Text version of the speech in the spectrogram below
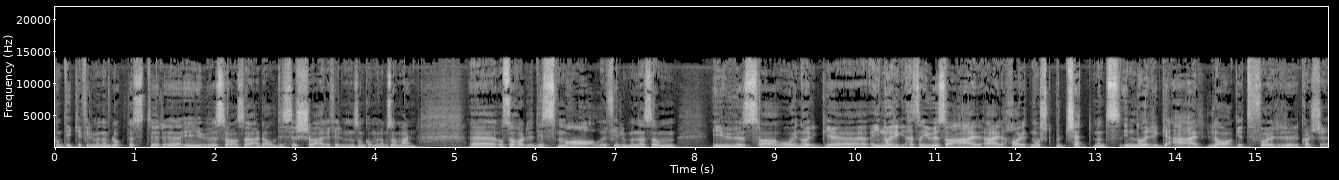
Kon-Tiki-filmen en blockbuster. Uh, I USA så er det alle disse svære filmene som kommer om sommeren. Og så har du de smale filmene som i USA og i Norge I, Norge, altså USA er, er, har et norsk budsjett, mens i Norge er laget for kanskje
